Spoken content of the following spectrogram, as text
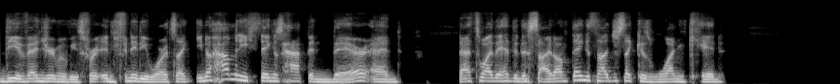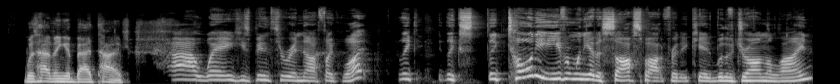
the Avenger movies for Infinity War. It's like you know how many things happened there, and that's why they had to decide on things. It's not just like because one kid was having a bad time. ah, Wong, he's been through enough. Like what? Like, like, like Tony, even when he had a soft spot for the kid, would have drawn the line.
